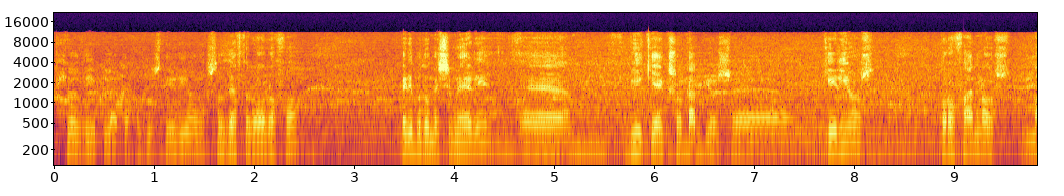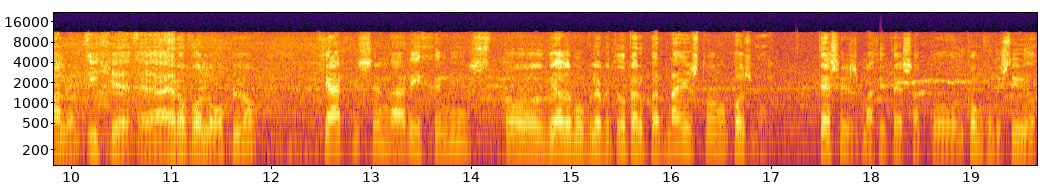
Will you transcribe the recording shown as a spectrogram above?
πιο δίπλα από το φροντιστήριο, στο δεύτερο όροφο, περίπου το μεσημέρι, ε, βγήκε έξω κάποιος ε, κύριος, προφανώς μάλλον είχε ε, αεροβόλο όπλο και άρχισε να ρίχνει στο διάδρομο που βλέπετε εδώ πέρα που περνάει στον κόσμο. Τέσσερις μαθητές από το δικό μου φροντιστήριο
